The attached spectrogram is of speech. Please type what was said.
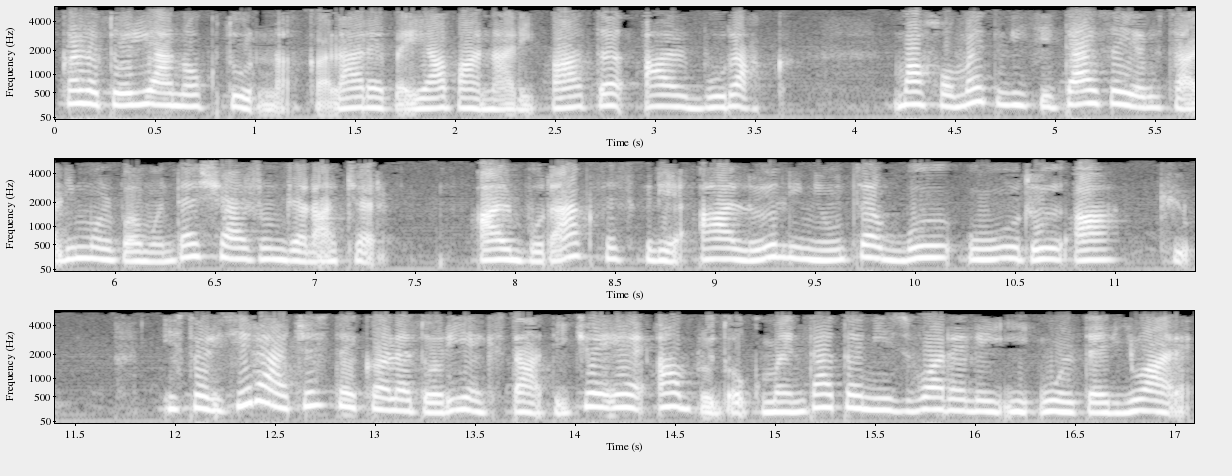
călătoria nocturnă, călare pe iapa naripată al Burak. Mahomet vizitează Ierusalimul pământesc și ajunge la cer. Alburac se scrie A-L, liniuță B-U-R-A-Q. Istorisirea acestei călătorii extatice e amplu documentată în izvoarele ulterioare.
